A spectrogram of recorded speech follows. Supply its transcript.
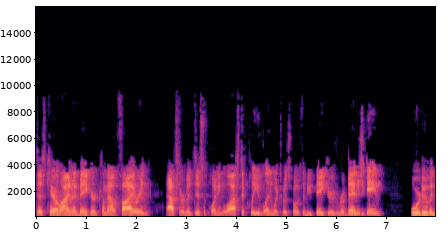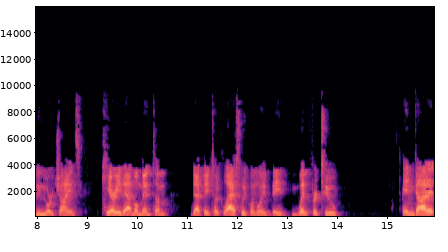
does Carolina and Baker come out firing? after a disappointing loss to Cleveland, which was supposed to be Baker's revenge game, or do the New York Giants carry that momentum that they took last week when they went for two and got it?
